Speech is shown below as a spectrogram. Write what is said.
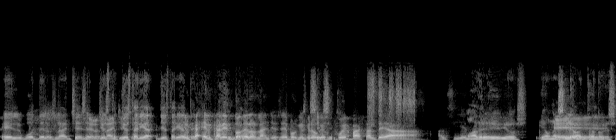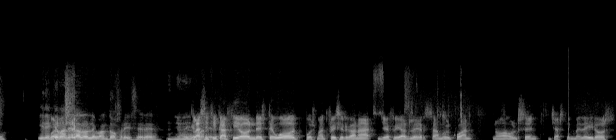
el WOT de los lanches. De los yo, esta- lanches, yo sí, estaría, sí. yo estaría El, ca- el calentón de los lunges, ¿eh? porque creo Sí, que sí. fue bastante a- al siguiente. Madre de Dios. Y aún así Eh, levantando eso. ¿Y de Bueno, qué manera los levantó Fraser? ¿eh? Ya, ¿de ya. qué Clasificación de este WOT, pues Matt Fraser gana, Jeffrey Adler, Samuel Kwan, Noah Olsen, Justin Medeiros.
